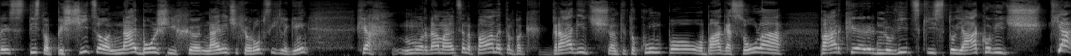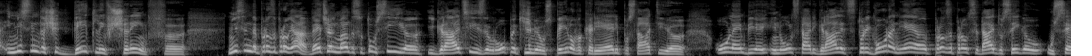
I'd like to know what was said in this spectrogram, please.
res tisto peščico najboljših, uh, največjih evropskih legend. Ja, morda malce na pamet, ampak Dragič, Antetokumpo, Obaga Sola, Parker, Novicki, Stojakovič, ja, in mislim, da še Detlev Šremf. Uh, Mislim, da, ja, več ali manj, da so to vsi uh, igralci iz Evrope, ki jim je uspelo v karieri postati uh, All-NBA in All-Star igralec. Torej, Goran je uh, pravzaprav sedaj dosegel vse.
